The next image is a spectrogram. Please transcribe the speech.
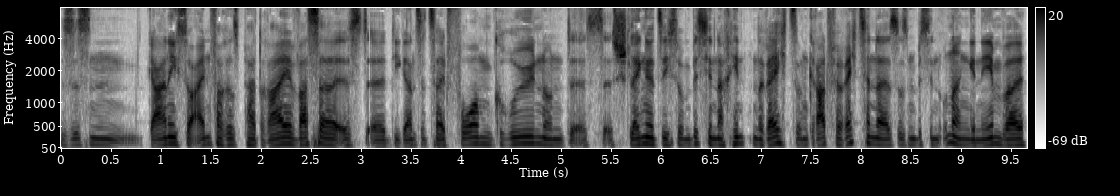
das ist ein gar nicht so einfaches Paar 3. Wasser ist äh, die ganze Zeit vorm Grün und es, es schlängelt sich so ein bisschen nach hinten rechts. Und gerade für Rechtshänder ist es ein bisschen unangenehm, weil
